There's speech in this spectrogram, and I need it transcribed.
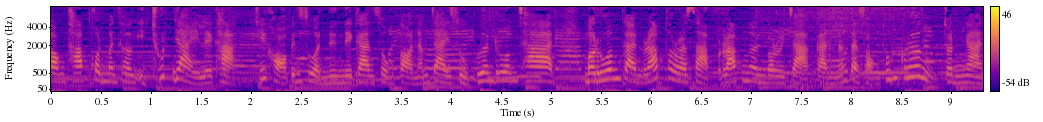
กองทัพคนบันเทิงอีกชุดใหญ่เลยค่ะ ที่ขอเป็นส่วนหนึ่งในการส่งต่อน้ำใจสู่เพื่อนร่วมชาติ มาร่วมกันรับโทรศัพท์ รับเงินบริจาคกันตั้งแต่2องทุ่มครึ่ง จนงาน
